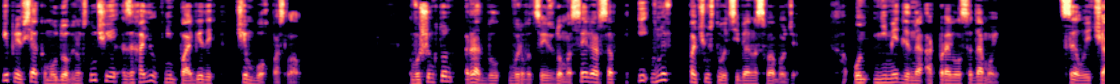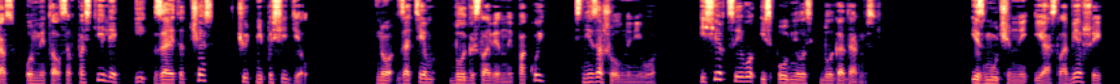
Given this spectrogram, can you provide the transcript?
и при всяком удобном случае заходил к ним пообедать, чем Бог послал. Вашингтон рад был вырваться из дома Селлерсов и вновь почувствовать себя на свободе. Он немедленно отправился домой. Целый час он метался в постели и за этот час чуть не посидел. Но затем благословенный покой снизошел на него, и сердце его исполнилось благодарностью. Измученный и ослабевший,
